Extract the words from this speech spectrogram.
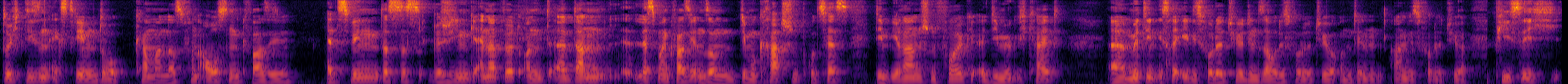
durch diesen extremen Druck kann man das von außen quasi erzwingen, dass das Regime geändert wird und äh, dann lässt man quasi in so einem demokratischen Prozess dem iranischen Volk äh, die Möglichkeit, äh, mit den Israelis vor der Tür, den Saudis vor der Tür und den Amis vor der Tür, piesig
